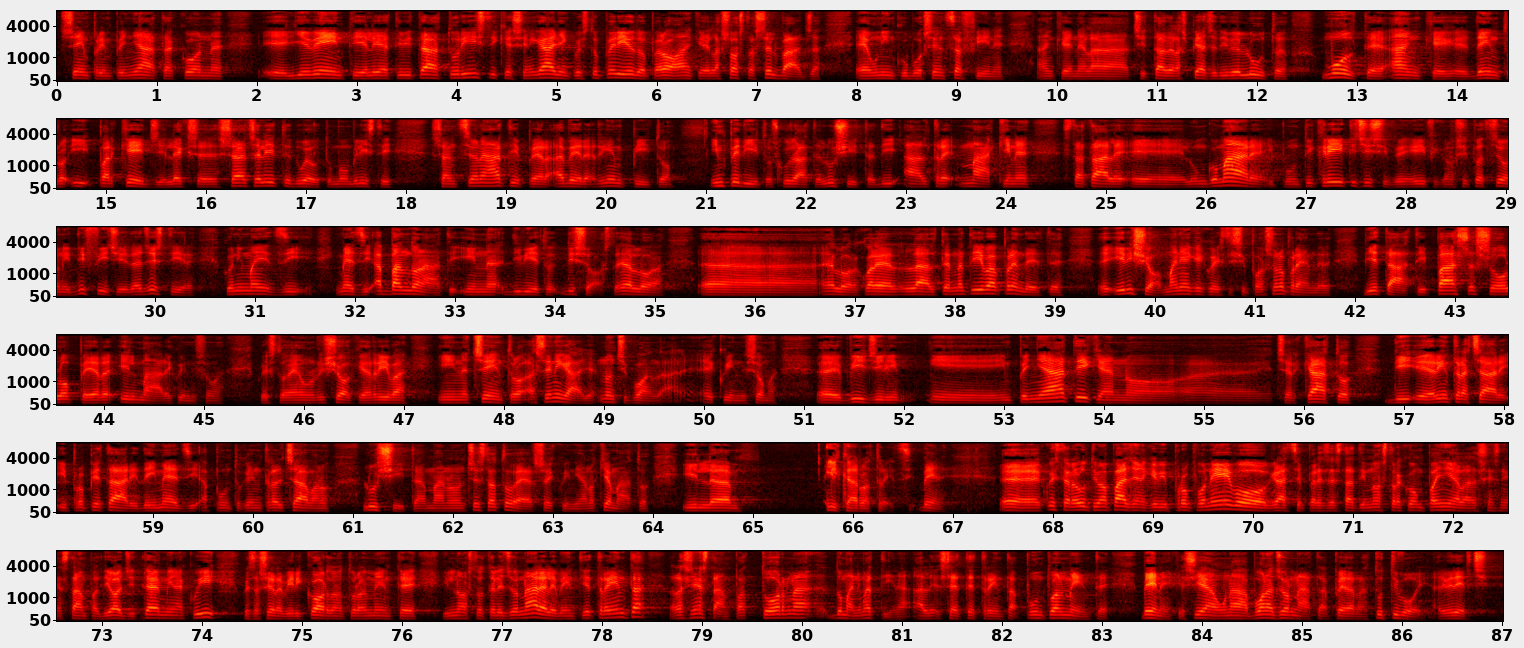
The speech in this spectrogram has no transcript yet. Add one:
sempre impegnata con gli eventi e le attività turistiche Senigallia in questo periodo, però anche la sosta selvaggia è un incubo senza fine, anche nella città della spiaggia di Velluto, molte anche dentro i parcheggi, l'ex Satellite, due automobilisti sanzionati per aver riempito impedito l'uscita di altre macchine statale e lungomare, i punti critici, si verificano situazioni difficili da gestire con i mezzi, i mezzi abbandonati in divieto di sosta. E allora, eh, e allora qual è l'alternativa? Prendete eh, i risciò, ma neanche questi si possono prendere, vietati, passa solo per il mare, quindi insomma questo è un risciò che arriva in centro a Senigallia, non ci può andare e quindi insomma eh, vigili eh, impegnati che hanno eh, cercato di eh, rintracciare i proprietari dei mezzi appunto che intralciavano l'uscita ma non c'è stato verso e quindi hanno chiamato il, il carro attrezzi. Bene. Eh, questa era l'ultima pagina che vi proponevo, grazie per essere stati in nostra compagnia, la rassegna stampa di oggi termina qui, questa sera vi ricordo naturalmente il nostro telegiornale alle 20.30, la rassegna stampa torna domani mattina alle 7.30 puntualmente. Bene, che sia una buona giornata per tutti voi, arrivederci.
